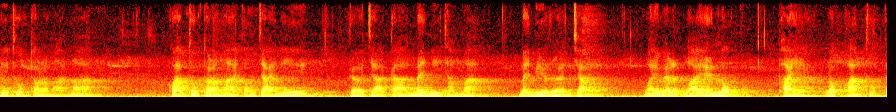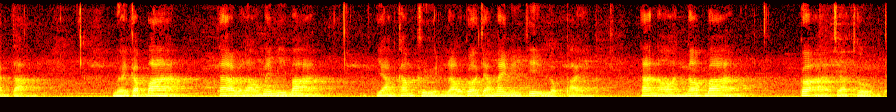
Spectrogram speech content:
นี้ทุกข์ทรมานมาก ความทุกข์ทรมานของใจนี้เกิดจากการไม่มีธรรมะ ไม่มีเรือนใจ ไว้ไว้หลบภัยหลบความทุกข์ต่างๆ เหมือนกับบ้าน ถ้าเราไม่มีบ้าน ยามค่ำคืนเราก็จะไม่มีที่หลบภัย ถ้านอนนอกบ้าน ก็อาจจะถูกท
